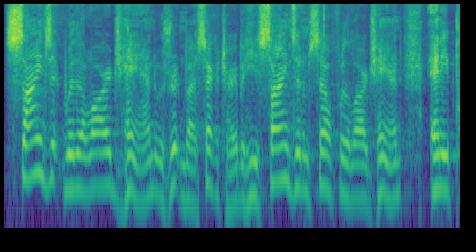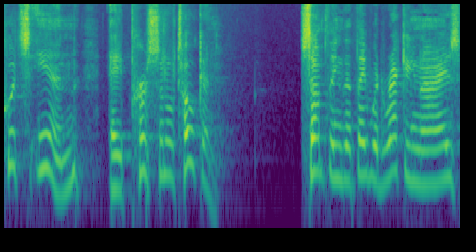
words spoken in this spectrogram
signs it with a large hand. It was written by a secretary, but he signs it himself with a large hand, and he puts in a personal token, something that they would recognize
